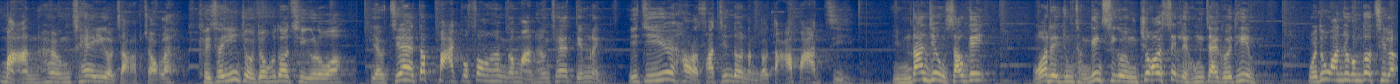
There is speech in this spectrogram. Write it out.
万向车呢个习作咧，其实已经做咗好多次噶咯。由只系得八个方向嘅万向车一点零，以至于后来发展到能够打八字，而唔单止用手机，我哋仲曾经试过用 j o y 式嚟控制佢添。为咗玩咗咁多次啦，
